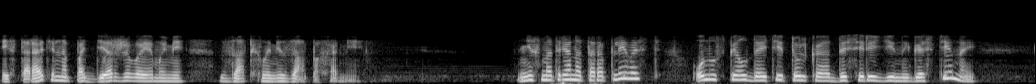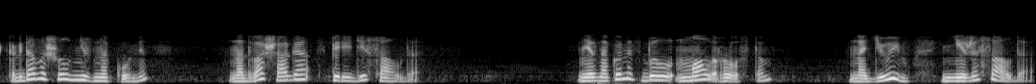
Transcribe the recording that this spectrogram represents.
и старательно поддерживаемыми затхлыми запахами. Несмотря на торопливость, он успел дойти только до середины гостиной, когда вошел незнакомец на два шага впереди Салда. Незнакомец был мал ростом, на дюйм ниже Салда,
